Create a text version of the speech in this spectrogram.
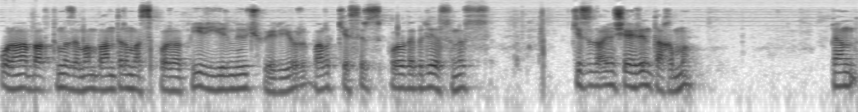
orana baktığımız zaman Bandırma Spor'a 1.23 veriyor. Balıkesir Spor'u da biliyorsunuz. İkisi de aynı şehrin takımı. Ben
